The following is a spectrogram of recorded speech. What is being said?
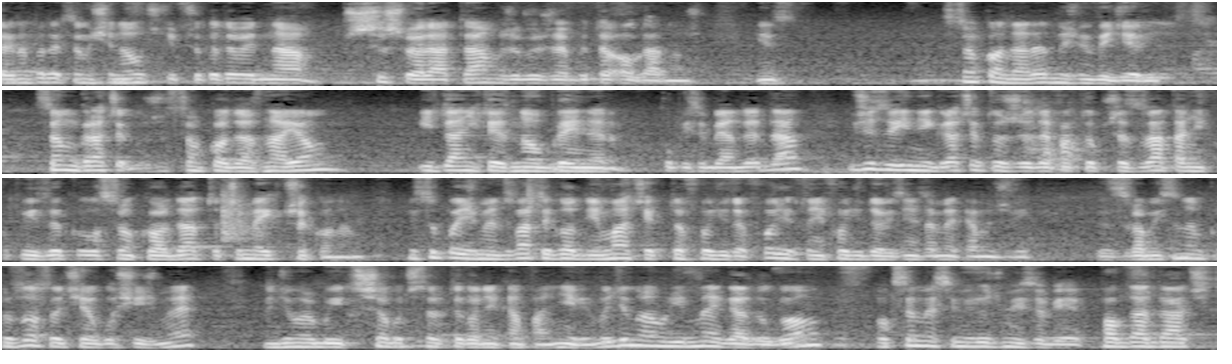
Tak naprawdę chcemy się nauczyć i przygotować na przyszłe lata, żeby, żeby to ogarnąć. Więc Strongholda Undead myśmy wiedzieli. Są gracze, którzy Strongholda znają i dla nich to jest no-brainer kupić sobie Undeada. I wszyscy inni gracze, którzy de facto przez lata nie kupili zwykłego Strongholda, to czym ja ich przekonam? Więc tu powiedzieliśmy dwa tygodnie macie, kto wchodzi, to wchodzi, kto nie wchodzi, do widzenia zamykamy drzwi. Z Robinsonem Crusoe, co dzisiaj ogłosiliśmy, będziemy robili trzy albo cztery tygodnie kampanii, nie wiem, będziemy robili mega długą, bo chcemy z tymi ludźmi sobie pogadać,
